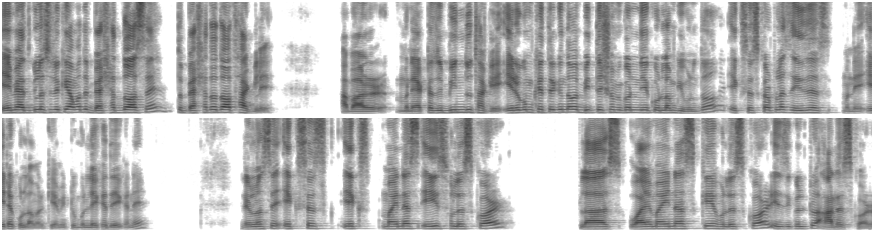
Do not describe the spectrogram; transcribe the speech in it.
এই ম্যাথগুলো ছিল কি আমাদের ব্যাসার্ধ আছে, তো ব্যাসার্ধ দেওয়া থাকলে। আবার মানে একটা যে বিন্দু থাকে, এরকম ক্ষেত্রে কিন্তু আমরা বৃত্তের সমীকরণ নিয়ে করলাম কি বলতো? এক্স স্কোয়ার প্লাস এইচ মানে এটা করলাম আর কি আমি একটু লিখে দিই এখানে। এটা হলো হচ্ছে x x minus h whole square plus y minus k whole square is equal to r square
